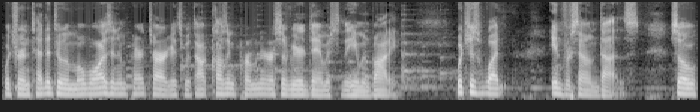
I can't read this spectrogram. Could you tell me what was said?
which are intended to immobilize and impair targets without causing permanent or severe damage to the human body, which is what infrasound does. So,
